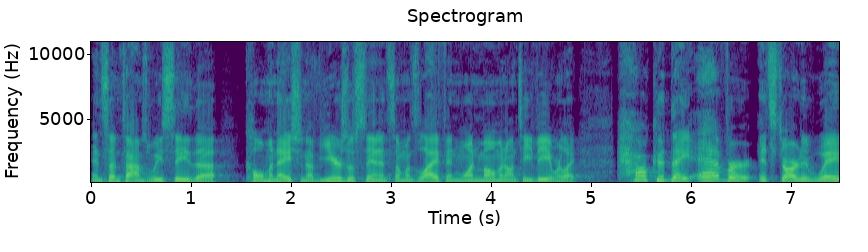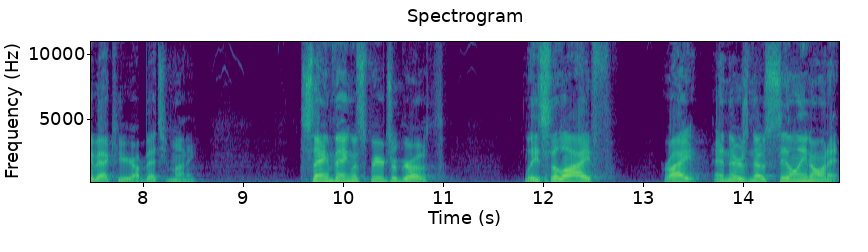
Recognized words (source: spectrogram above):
And sometimes we see the culmination of years of sin in someone's life in one moment on TV, and we're like, how could they ever? It started way back here, I bet you money. Same thing with spiritual growth leads to life, right? And there's no ceiling on it.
